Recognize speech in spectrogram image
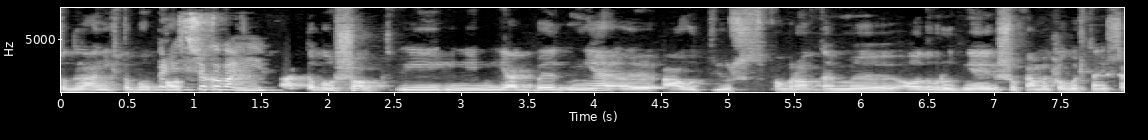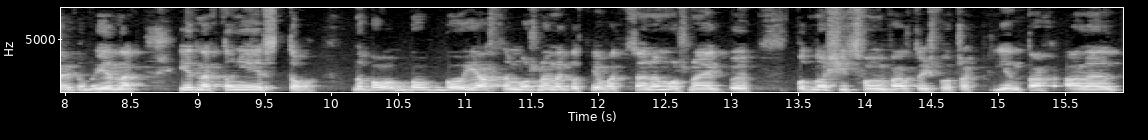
to dla nich to był Byli zszokowani. Tak, to był szok I, i jakby nie y, aut już z powrotem, y, odwrót, nie szukamy kogoś tańszego, no jednak, jednak to nie jest to. No bo, bo, bo jasne, można negocjować cenę, można jakby podnosić swoją wartość w oczach klientach, ale...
